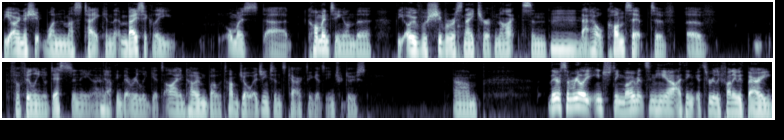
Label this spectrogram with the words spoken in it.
the ownership one must take, and, and basically almost uh, commenting on the the over chivalrous nature of knights and Hmm. that whole concept of of fulfilling your destiny. And I, Yeah. I think that really gets ironed home by the time Joel Edgington's character gets introduced. Um, there are some really interesting moments in here. I think it's really funny with Barry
